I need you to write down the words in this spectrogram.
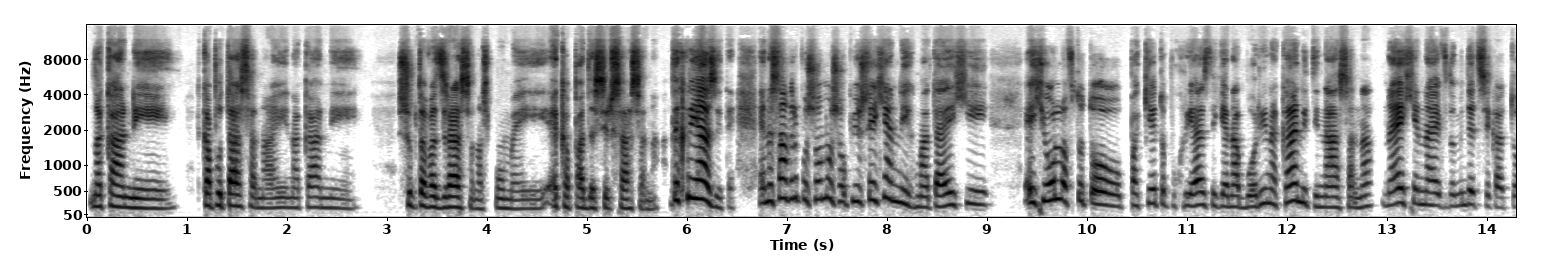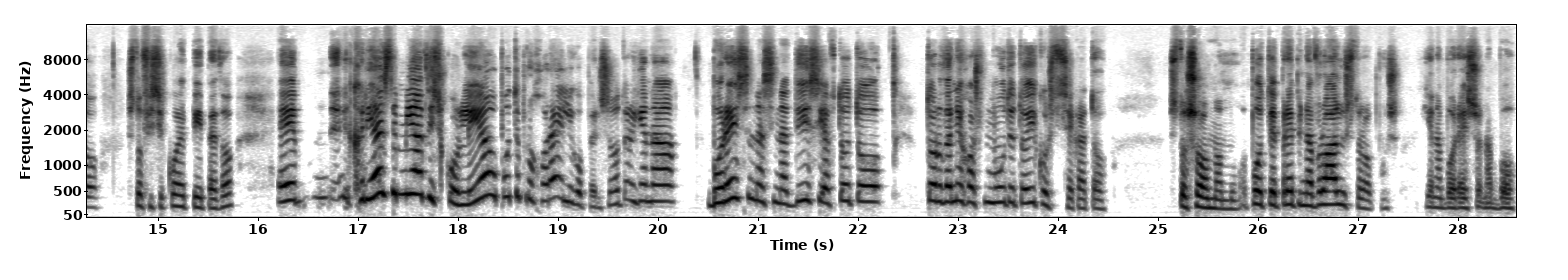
να κάνει καποτάσανα ή να κάνει σούπτα βατζράσανα, ας πούμε, ή εκαπάντα σιρσάσανα. Δεν χρειάζεται. Ένας άνθρωπος όμως ο οποίος έχει ανοίγματα, έχει, έχει όλο αυτό το πακέτο που χρειάζεται για να μπορεί να κάνει την άσανα, να έχει ένα 70% στο φυσικό επίπεδο, ε, χρειάζεται μια δυσκολία, οπότε προχωράει λίγο περισσότερο για να μπορέσει να συναντήσει αυτό το... Τώρα δεν έχω, ας πούμε, ούτε το 20% στο σώμα μου. Οπότε πρέπει να βρω άλλους τρόπους για να μπορέσω να μπω.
